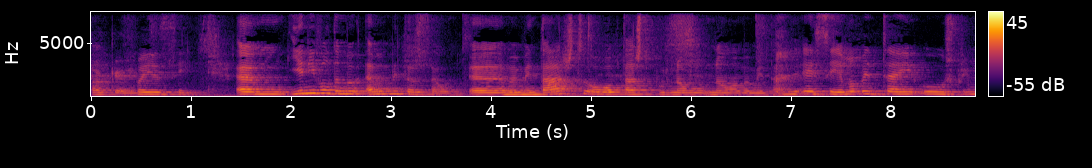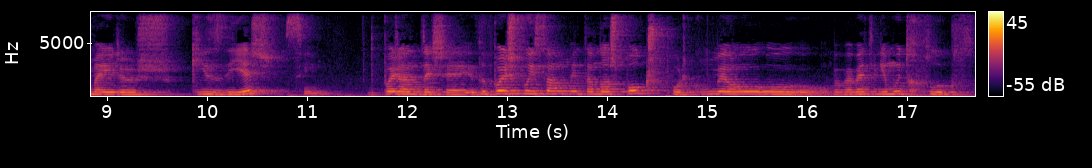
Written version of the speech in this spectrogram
Ok. foi assim. Um, e a nível da ama- amamentação, uh, amamentaste ou optaste por não, não amamentar? É assim, amamentei os primeiros 15 dias, Sim. depois já deixei. Depois fui só amamentando aos poucos, porque o meu, o, o meu bebê tinha muito refluxo,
